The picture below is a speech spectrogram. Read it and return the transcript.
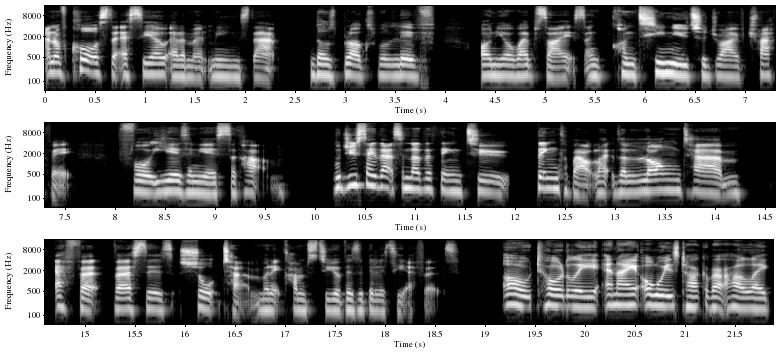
And of course, the SEO element means that those blogs will live on your websites and continue to drive traffic for years and years to come. Would you say that's another thing to think about, like the long term effort versus short term when it comes to your visibility efforts? Oh, totally. And I always talk about how like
